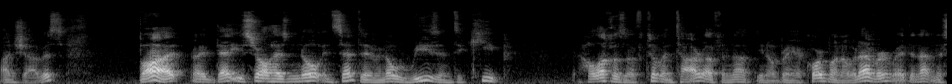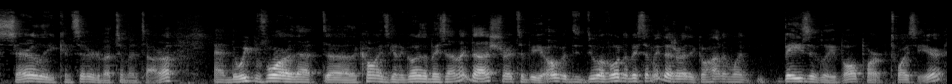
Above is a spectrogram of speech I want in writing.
on Shabbos, but right, that Yisrael has no incentive and no reason to keep halachas of tum and tara they're not, you know, bring a korban or whatever, right? They're not necessarily considered about tum and tara. And the week before that, uh, the Kohen's going to go to the Beis Hamikdash, right, to be over to do a vote in the Beis Hamikdash, right? The Kohanim went basically ballpark twice a year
